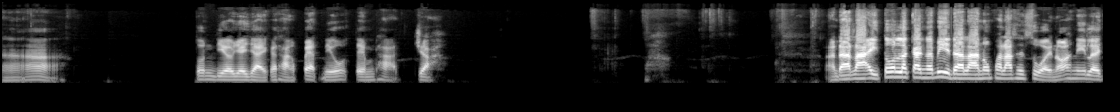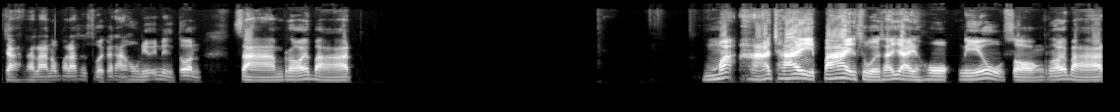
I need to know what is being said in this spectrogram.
อ่าต้นเดียวใหญ่ ๆ กระถางแปดนิ้วเต็มถาดจ้ะอะ ดาราอีกต้นละกันครับพี่ดารานพรัตน์สวยๆเนาะนี่เลยจ้ะดารานพรัตน์สวยๆกระถางหกนิ้วอีกหนึ่งต้นสามร้อยบาท มหาชัยป้ายสวยไซส์ใหญ่หกนิ้วสองร้อยบาท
